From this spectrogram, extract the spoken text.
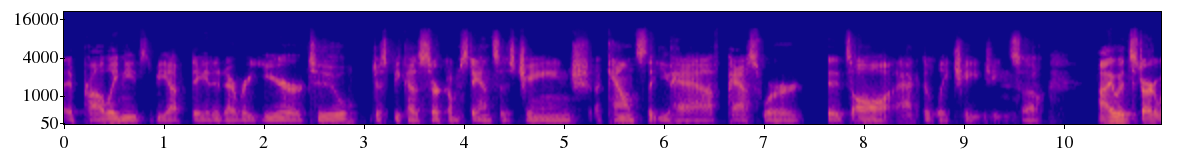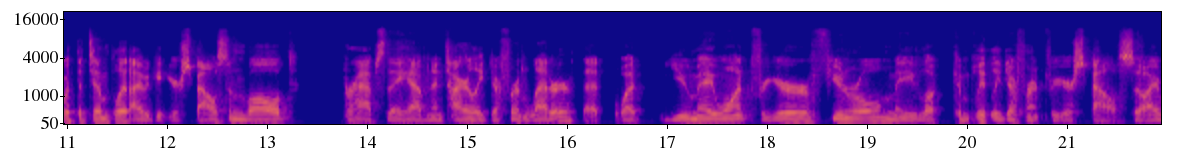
it probably needs to be updated every year or two just because circumstances change, accounts that you have, password, it's all actively changing. So I would start with the template. I would get your spouse involved perhaps they have an entirely different letter that what you may want for your funeral may look completely different for your spouse. So i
